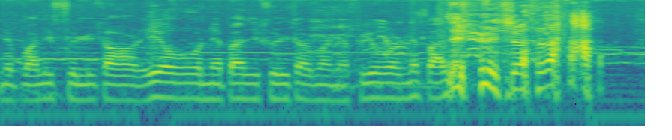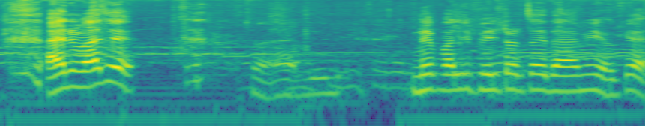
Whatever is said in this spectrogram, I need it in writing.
नेपाली फिल्टर यो नेपाली फिल्टर भएन प्योर नेपाली फिल्टर होइन बाजे नेपाली फिल्टर चाहिँ दामी हो क्या?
